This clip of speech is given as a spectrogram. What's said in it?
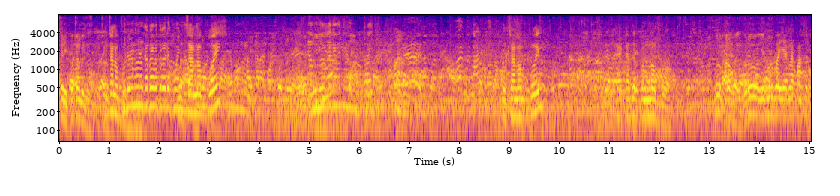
সরি পঁচানব্বই যাইছে পঁচানব্বই। পঁচানব্বই। পঁচানব্বই। এক হাজার কম নব্বই। গরু ভালো ভাই, গরু, এ গরু ভাই এক লাখ পাঁচশো।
